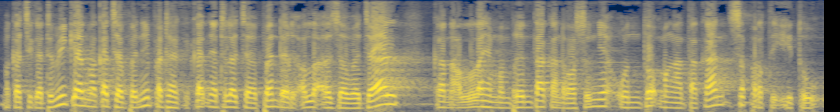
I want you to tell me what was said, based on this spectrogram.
Maka jika demikian maka jawabannya pada hakikatnya adalah jawaban dari Allah Azza wa Jal karena Allah yang memerintahkan Rasulnya untuk mengatakan seperti itu.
